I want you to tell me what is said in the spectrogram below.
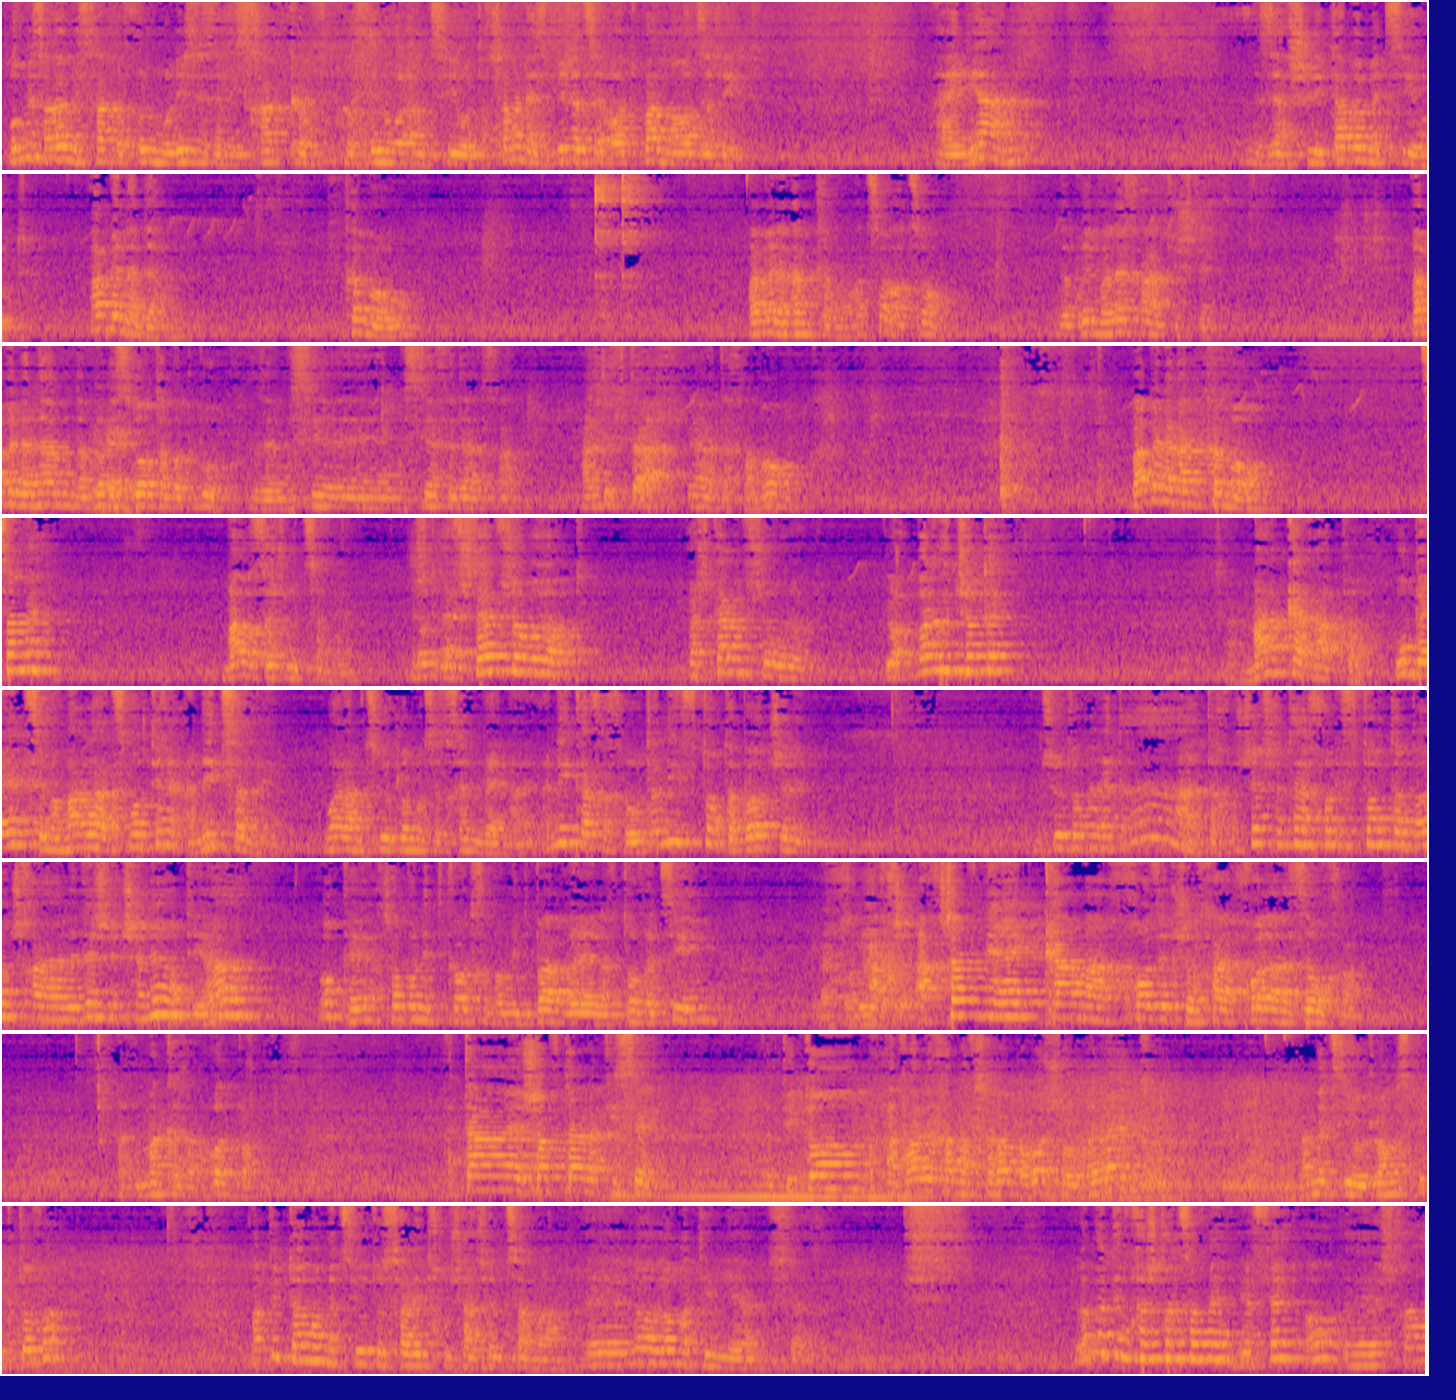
הוא משחק משחק כפול מולי, שזה משחק כפ- כפול מול המציאות. עכשיו אני אסביר את זה עוד פעם מאוד זווית. העניין זה השליטה במציאות. בא בן אדם, כמוהו, בא בן אדם כמוהו, עצור, עצור. מדברים עליך, אל תשתה. בא בן אדם, גם לא לסגור את הבקבוק, זה מסיר, מסיח את דעתך. אל תפתח, יאללה, אתה חמור. בא בן אדם כמוהו, צמא. מה הוא עושה שהוא צמא? יש שתי אפשרויות. יש כמה אפשרויות. לא, בוא נגיד שותה. מה קרה פה? הוא בעצם אמר לעצמו, תראה, אני צמא, וואלה, המציאות לא מוצאת חן בעיניי, אני אקח אחריות, אני אפתור את הבעיות שלי. המציאות אומרת, אה, אתה חושב שאתה יכול לפתור את הבעיות שלך על ידי שתשנה אותי, אה? אוקיי, עכשיו בוא נתקע אותך במדבר אה, לחטוב עצים. עכשיו- עכשיו נראה כמה החוזק שלך יכול לעזור לך. אז מה קרה? עוד פעם. אתה ישבת על הכיסא, ופתאום עברה לך מחשבה בראש שאומרת, המציאות לא מספיק טובה. מה פתאום המציאות עושה לי תחושה של צמא? אה, לא, לא מתאים לי הנושא הזה. לא מתאים לך שאתה צמא, יפה, או, אה, יש לך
